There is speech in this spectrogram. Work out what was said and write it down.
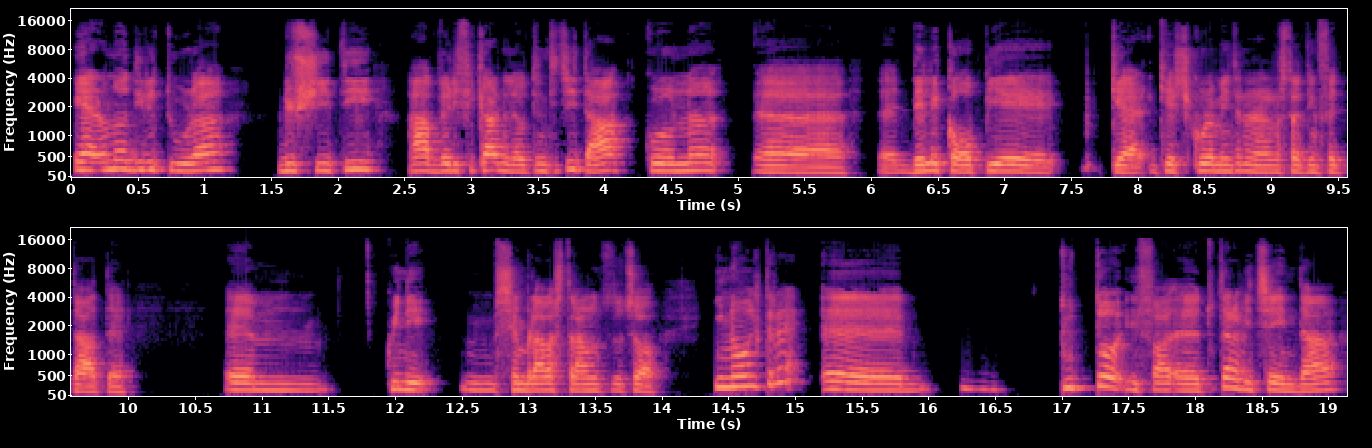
e erano addirittura riusciti a verificarne l'autenticità con eh, eh delle copie che, che, sicuramente non erano state infettate. Ehm, quindi mh, mm, sembrava strano tutto ciò. Inoltre, eh, fa- eh, tutta la vicenda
